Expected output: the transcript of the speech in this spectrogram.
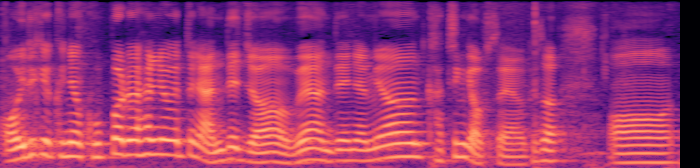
어, 이렇게 그냥 곧바로 하려고 했더니 안 되죠. 왜 안 되냐면 같은 게 없어요. 그래서 어,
